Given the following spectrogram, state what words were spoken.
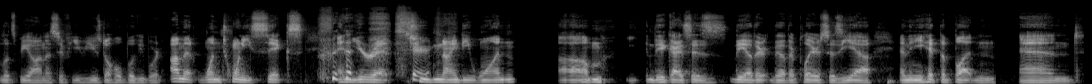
let's be honest, if you've used a whole boogie board, I'm at 126 and you're at Sure. 291. Um the guy says the other the other player says yeah, and then you hit the button and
